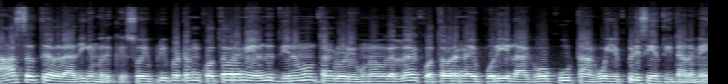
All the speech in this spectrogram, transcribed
நார் சத்து அதில் அதிகம் இருக்குது ஸோ இப்படிப்பட்ட கொத்தவரங்காய் வந்து தினமும் தங்களுடைய உணவுகளில் கொத்தவரங்காய் பொரியலாகவோ கூட்டாகவோ எப்படி சேர்த்துக்கிட்டாலுமே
